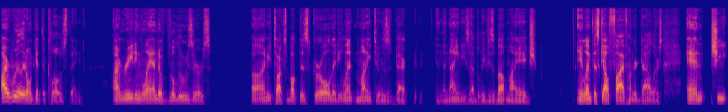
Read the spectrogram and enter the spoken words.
I really don't get the clothes thing. I'm reading Land of the Losers, uh, and he talks about this girl that he lent money to. This is back in the 90s, I believe. He's about my age. He lent this gal $500 and she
